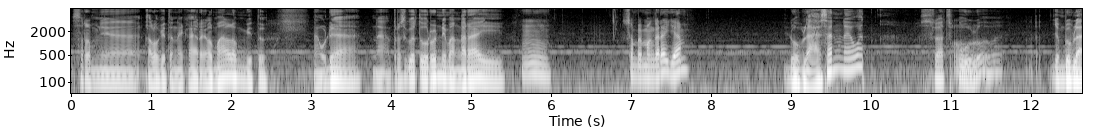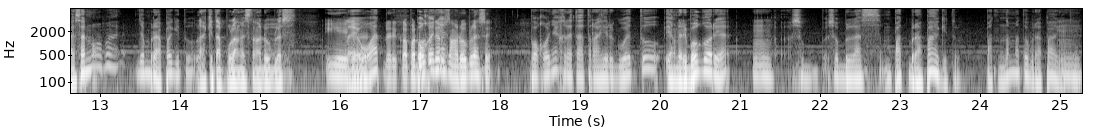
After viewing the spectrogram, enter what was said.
seremnya kalau kita naik KRL malam gitu. Nah udah, nah terus gue turun di Manggarai, Hmm. Sampai Manggarai jam 12-an lewat, selat 10 Oh. Jam 12-an apa? Jam berapa gitu? Lah kita pulang setengah 12 Iya. Lewat. Dari Kelapa Dua kita harus setengah 12 ya Pokoknya kereta terakhir gue tuh yang dari Bogor ya, sebelas empat berapa gitu, empat enam atau berapa gitu. Mm.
